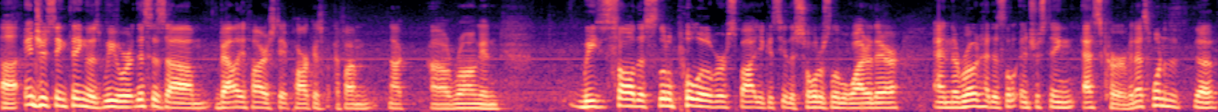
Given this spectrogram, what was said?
Uh, interesting thing was we were, this is um, Valley Fire State Park, if I'm not uh, wrong, and we saw this little pullover spot. You can see the shoulders a little wider there, and the road had this little interesting S curve, and that's one of the, the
